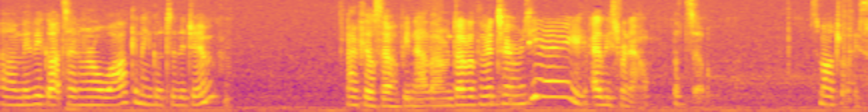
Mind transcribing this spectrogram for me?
Um, maybe go outside on a walk and then go to the gym. I feel so happy now that I'm done with the midterms. Yay! At least for now. But still. Small joys.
